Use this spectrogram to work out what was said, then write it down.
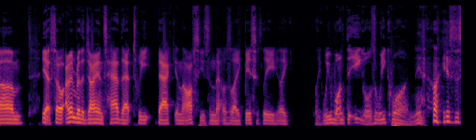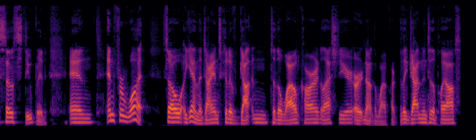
Um, yeah. So I remember the Giants had that tweet back in the offseason that was like basically like, like we want the Eagles week one. You know, like this is so stupid. And, and for what? So again, the Giants could have gotten to the wild card last year or not the wild card, but they gotten into the playoffs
